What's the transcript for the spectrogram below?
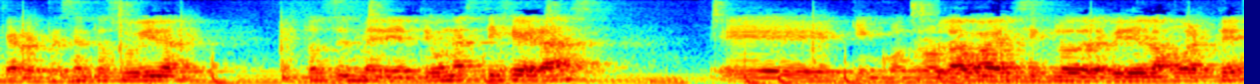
que representa su vida. Entonces mediante unas tijeras eh, quien controlaba el ciclo de la vida y la muerte,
